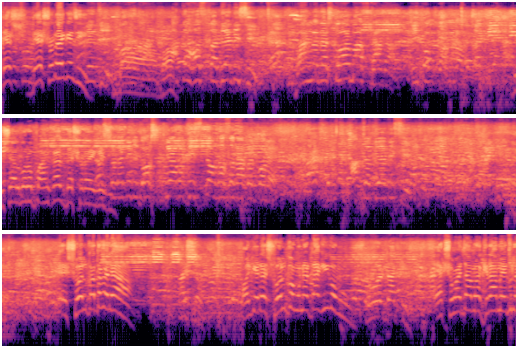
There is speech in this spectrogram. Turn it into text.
দেড়শ- টাকা কেজি? বাহ। হস্তা দিয়ে দিছি। বাংলাদেশ তো মাছ খানা কি বিশাল বড় পাঙ্কাজ দেড়শো টাকা কেজি। দশ টাকা আবার ডিসকাউন্ট আছে না করে। আচ্ছা দিয়ে দিছি। এ শোল কত করে? অনেকে এটা শোল কমু না টাকি কমু? টাকি। এক সময় তো আমরা গ্রামে এগুলো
